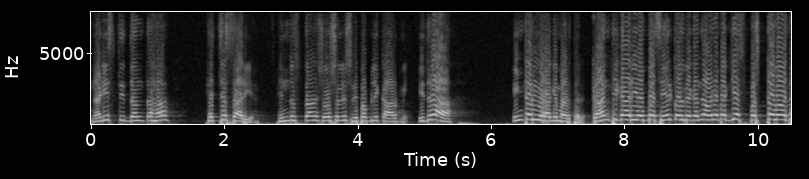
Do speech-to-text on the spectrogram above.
ನಡೆಸ್ತಿದ್ದಂತಹ a Hindustan Socialist Republic Army. ಇದರ ಇಂಟರ್ವ್ಯೂ ಆಗಿ ಮಾಡ್ತಾರೆ. ಕ್ರಾಂತಿಕಾರಿ ಒಬ್ಬ ಸೇರ್ಕೊಳ್ಬೇಕಂದ್ರೆ ಅವನ ಬಗ್ಗೆ ಸ್ಪಷ್ಟವಾದ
